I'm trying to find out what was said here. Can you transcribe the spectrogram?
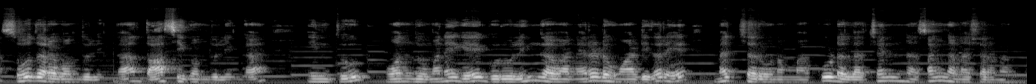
ಸೋದರಗೊಂದು ಲಿಂಗ, ದಾಸಿಗೊಂದು ಲಿಂಗ, ಇಂತು ಒಂದು ಮನೆಗೆ ಗುರುಲಿಂಗವನ್ನೆರಡು ಮಾಡಿದರೆ ಮೆಚ್ಚರು ನಮ್ಮ ಕೂಡಲ ಚೆನ್ನ ಸಂಗನ ಶರಣರು.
